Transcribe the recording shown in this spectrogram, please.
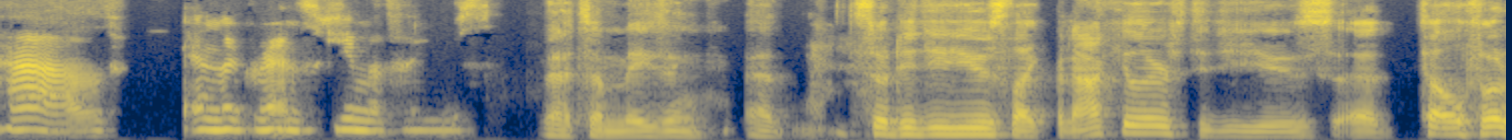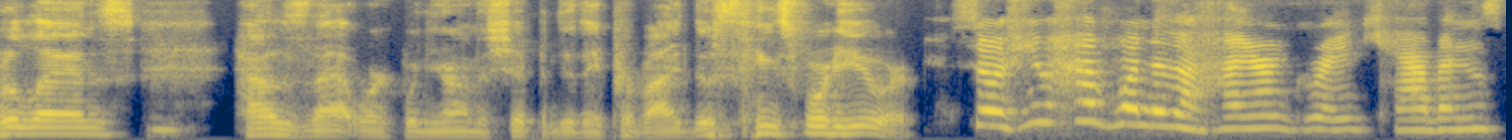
have in the grand scheme of things. That's amazing. Uh, so, did you use like binoculars? Did you use a telephoto lens? How does that work when you're on the ship? And do they provide those things for you? Or so, if you have one of the higher grade cabins,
